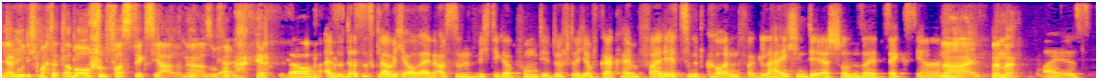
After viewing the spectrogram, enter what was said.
Ja gut, ich mache das aber auch schon fast sechs Jahre, ne? Also von daher. Genau, also das ist, glaube ich, auch ein absolut wichtiger Punkt. Ihr dürft euch auf gar keinen Fall jetzt mit Gordon vergleichen, der schon seit sechs Jahren nein, nein, nein. dabei ist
